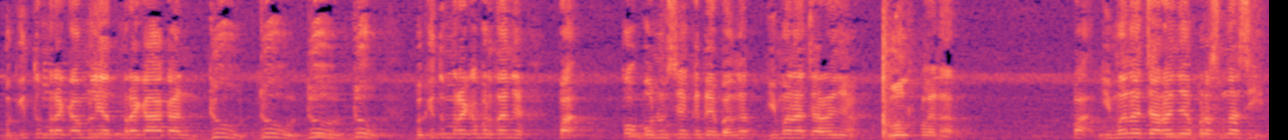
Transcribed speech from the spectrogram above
Begitu mereka melihat, mereka akan do, do, do, do. Begitu mereka bertanya, Pak, kok bonusnya gede banget? Gimana caranya? Gold planner. Pak, gimana caranya presentasi?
